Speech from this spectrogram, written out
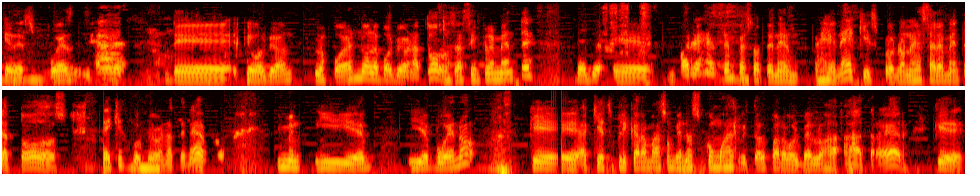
que después de, que volvieron los poderes no les volvieron a todos, o sea, simplemente eh, varias gente empezó a tener Gen X, pero no necesariamente a todos. X volvieron a tenerlo. Y, es bueno que aquí explicara más o menos cómo es el ritual para volverlos a, a atraer, que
